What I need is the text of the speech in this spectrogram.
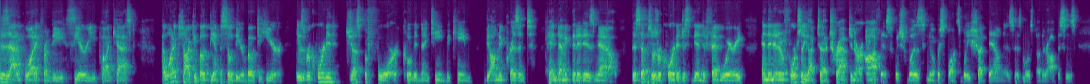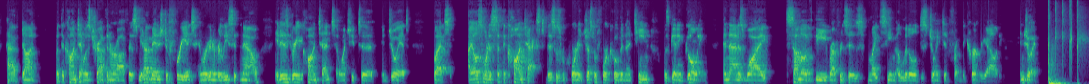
This is Adam Pwatek from the CRE podcast. I wanted to talk to you about the episode that you're about to hear. It was recorded just before COVID 19 became the omnipresent pandemic that it is now. This episode was recorded just at the end of February, and then it unfortunately got uh, trapped in our office, which was you know responsibly shut down as, as most other offices have done. But the content was trapped in our office. We have managed to free it, and we're going to release it now. It is great content. I want you to enjoy it. But I also want to set the context. This was recorded just before COVID 19 was getting going. And that is why some of the references might seem a little disjointed from the current reality. Enjoy.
